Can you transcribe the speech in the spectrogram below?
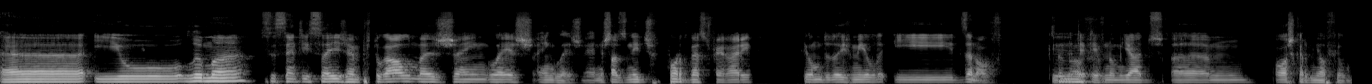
Uh, e o Le Mans 66 em Portugal, mas em inglês, em inglês. É nos Estados Unidos, Ford vs Ferrari, filme de 2019, que 19. até teve nomeados um, Oscar melhor filme.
